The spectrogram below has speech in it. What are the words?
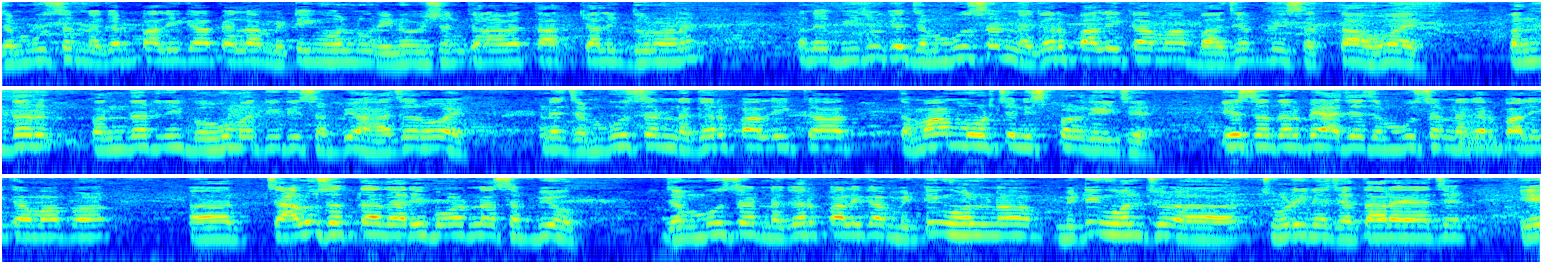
જંબુસર નગરપાલિકા પહેલાં મિટિંગ હોલનું રિનોવેશન કરાવે તાત્કાલિક ધોરણે. અને બીજું કે જંબુસર નગરપાલિકામાં ભાજપની સત્તા હોય પંદર, પંદરની બહુમતીથી સભ્યો હાજર હોય અને જંબુસર નગરપાલિકા તમામ મોરચે નિષ્ફળ ગઈ છે. એ સંદર્ભે આજે જંબુસર નગરપાલિકામાં પણ ચાલુ સત્તાધારી બોર્ડના સભ્યો જંબુસર નગરપાલિકા મિટિંગ હોલના, મિટિંગ હોલ છોડીને જતા રહ્યા છે. એ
